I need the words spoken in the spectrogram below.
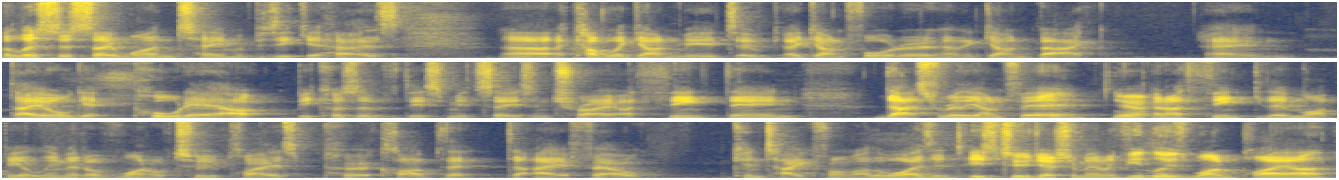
But let's just say one team in particular has uh, a couple of gun mids, a, a gun forward, and a gun back, and they all get pulled out because of this mid-season trade. I think then that's really unfair. Yeah. And I think there might be a limit of one or two players per club that the AFL can take from. Otherwise, it is too detrimental. If you lose one player,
